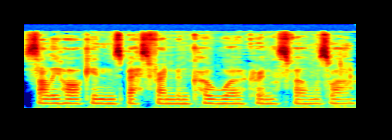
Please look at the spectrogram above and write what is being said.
Sally Hawkins' best friend and co-worker in this film as well.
